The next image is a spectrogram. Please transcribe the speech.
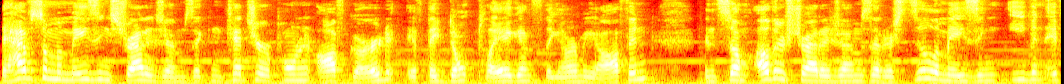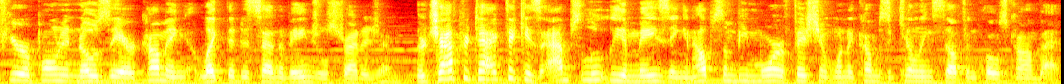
They have some amazing stratagems that can catch your opponent off guard if they don't play against the army often, and some other stratagems that are still amazing even if your opponent knows they are coming, like the Descent of Angels stratagem. Their chapter tactic is absolutely amazing and helps them be more efficient when it comes to killing stuff in close combat.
